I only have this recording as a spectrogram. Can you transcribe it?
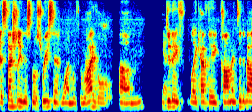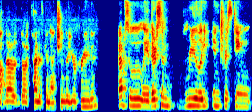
especially in this most recent one with rival um, Yeah. do they like have they commented about the the kind of connection that you're creating? Absolutely. There's some really interesting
